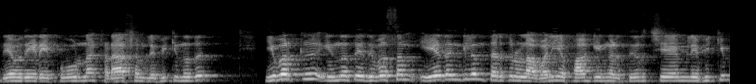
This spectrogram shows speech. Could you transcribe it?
ദേവതയുടെ പൂർണ കടാശം ലഭിക്കുന്നത്. ഇവർക്ക് ഇന്നത്തെ ദിവസം ഏതെങ്കിലും തരത്തിലുള്ള വലിയ ഭാഗ്യങ്ങൾ തീർച്ചയായും ലഭിക്കും.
